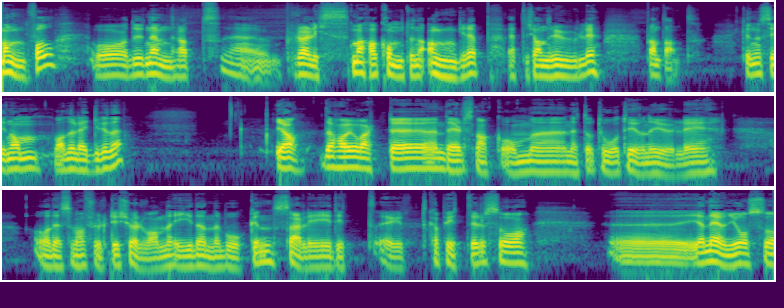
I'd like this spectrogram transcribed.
mangfold. Og du nevner at eh, pluralisme har kommet under angrep etter 22. juli, annet. Kunne du si noe om hva du legger i det? Ja, det har jo vært eh, en del snakk om eh, nettopp 22. juli og det som har fulgt i kjølvannet i denne boken, særlig i ditt eget kapittel. Så uh, jeg nevner jo også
